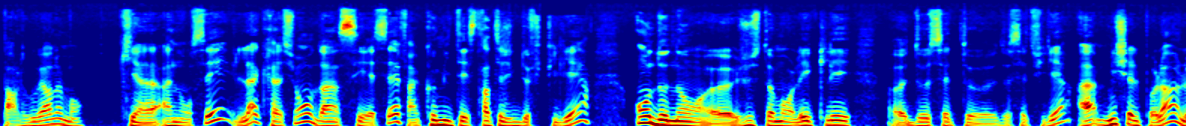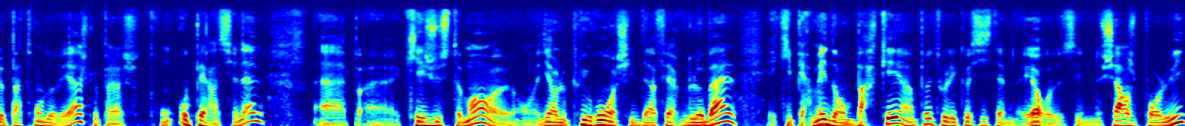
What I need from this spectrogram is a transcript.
par le gouvernement qui a annoncé la création d'un CSF, un comité stratégique de filière, en donnant euh, justement les clés euh, de, cette, euh, de cette filière à Michel Paulin, le patron d'OVH, le patron opérationnel, qui est justement, on va dire, le plus gros en chiffre d'affaires global et qui permet d'embarquer un peu tout l'écosystème. D'ailleurs, c'est une charge pour lui,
